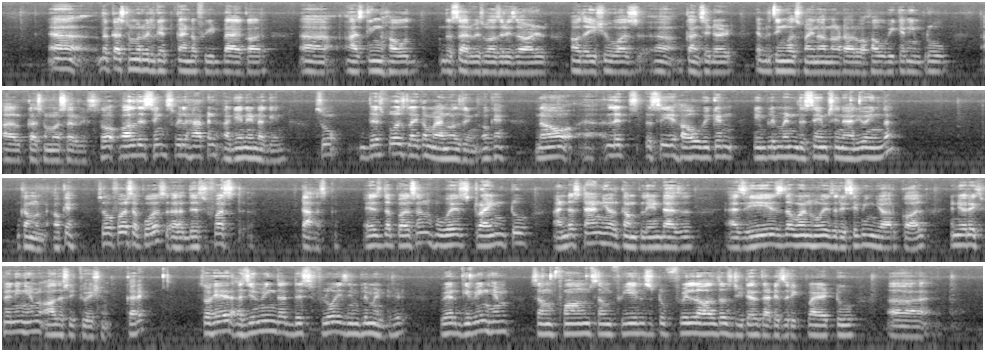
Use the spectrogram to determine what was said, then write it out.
the customer will get kind of feedback or uh, asking how the service was resolved how the issue was uh, considered everything was fine or not or how we can improve our customer service. So all these things will happen again and again. So this was like a manual thing okay? Now uh, let's see how we can implement the same scenario in the Camunda okay? So for suppose uh, this first task is the person who is trying to understand your complaint as as he is the one who is receiving your call and you're explaining him all the situation correct? So here assuming that this flow is implemented we are giving him some forms some fields to fill all those details that is required to uh,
